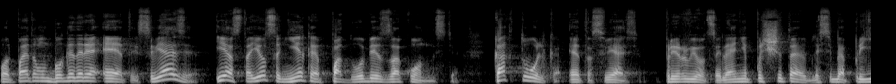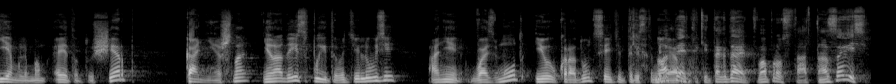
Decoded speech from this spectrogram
Вот, поэтому благодаря этой связи и остается некое подобие законности. Как только эта связь прервется или они посчитают для себя приемлемым этот ущерб, конечно, не надо испытывать иллюзий, они возьмут и украдут все эти 300 Но миллиардов. Но опять-таки тогда этот вопрос от нас зависит.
